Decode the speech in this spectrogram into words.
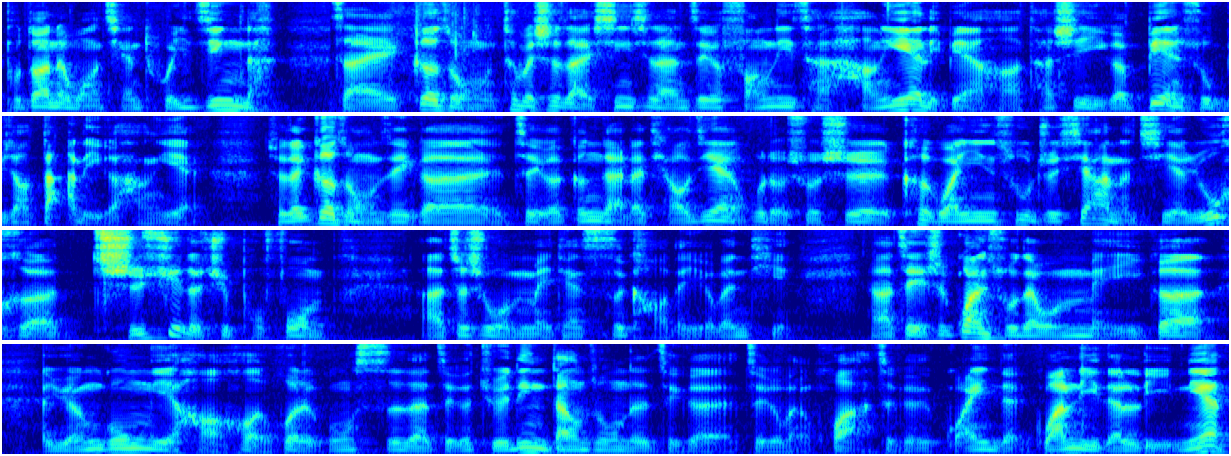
不断的往前推进的，在各种，特别是在新西兰这个房地产行业里边，哈，它是一个变数比较大的一个行业，所以在各种这个这个更改的条件或者说是客观因素之下呢，企业如何持续的去 perform。啊，这是我们每天思考的一个问题啊，这也是灌输在我们每一个员工也好，或或者公司的这个决定当中的这个这个文化，这个管理的管理的理念。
